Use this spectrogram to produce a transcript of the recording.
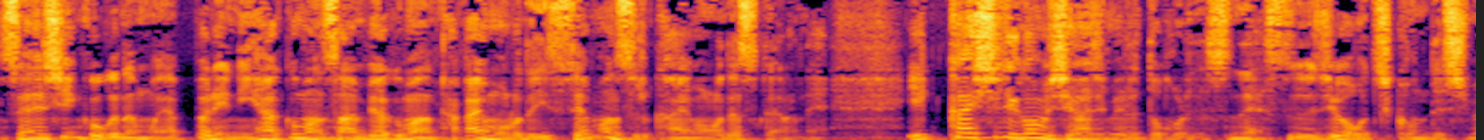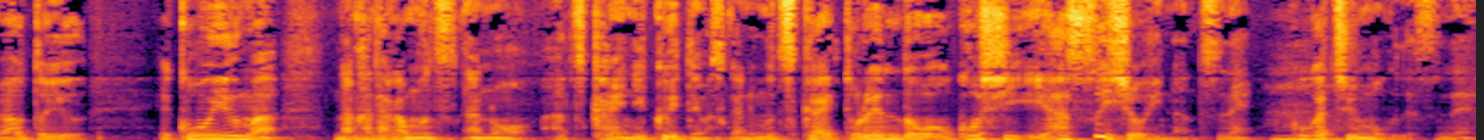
先進国でもやっぱり200万、300万、高いもので1000万する買い物ですからね。一回尻込みし始めるとこれですね、数字は落ち込んでしまうというこういう、まあ、なかなかむつ、あの、扱いにくいと言いますかね、難いトレンドを起こしやすい商品なんですね。ここが注目ですね。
